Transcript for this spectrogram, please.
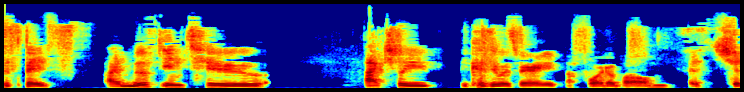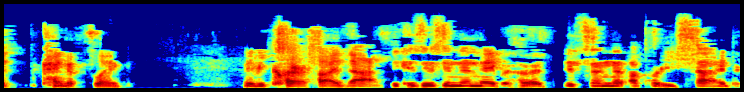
a space I moved into actually because it was very affordable. It should kind of like maybe clarify that because it's in the neighborhood. It's in the Upper East Side, the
